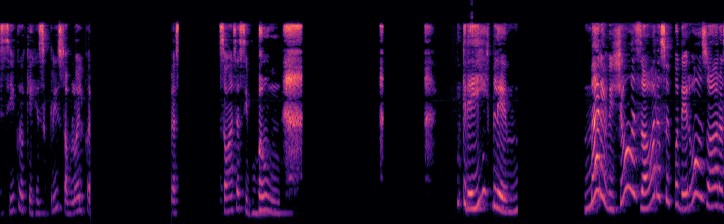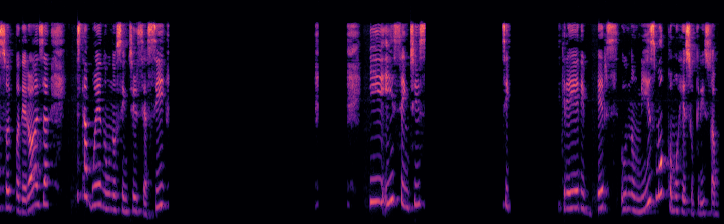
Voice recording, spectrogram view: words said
versículo que Jesus Cristo falou, ele coração hace assim, bom, increíble, maravilhoso, ora sou poderoso, ora sou poderosa. Está bueno uno sentir-se assim. E, e sentir-se crer e ver uno mesmo como Jesucristo falou.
